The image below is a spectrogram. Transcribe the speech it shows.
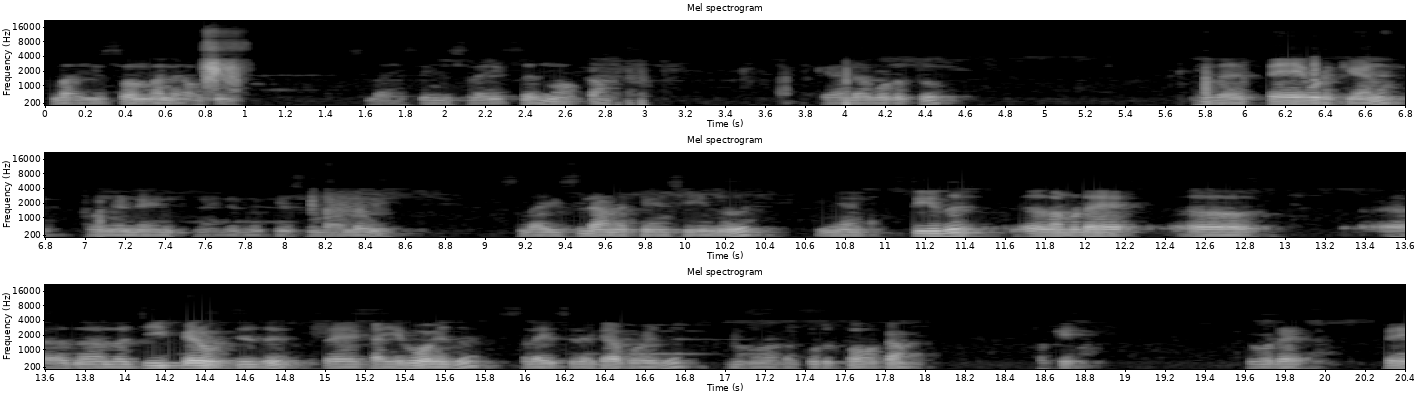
സ്ലൈസ് ഒന്നല്ല ഓക്കെ സ്ലൈസിങ് സ്ലൈസ് നോക്കാം. കേരള കൊടുത്തു. ഇവിടെ പേ കൊടുക്കുകയാണ്. ട്വന്റി നയൻ നയന്റീൻ റുപ്പീസിന്റെ അലവ് സ്ലൈസിലാണ് പേ ചെയ്യുന്നത്. ഞാൻ കുത്തിയത് നമ്മുടെ ജി പേ കുത്തിയത്. കൈ പോയത് സ്ലൈസിലേക്കാണ് പോയത്. നമ്മളവിടെ കൊടുത്ത് നോക്കാം. ഓക്കെ ഇവിടെ പേ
